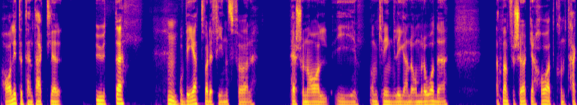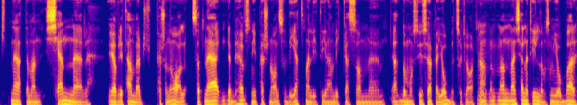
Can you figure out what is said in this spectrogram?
har lite tentakler ute mm. och vet vad det finns för personal i omkringliggande område att man försöker ha ett kontaktnät där man känner övrig tandvårdspersonal så att när det behövs ny personal så vet man lite grann vilka som, eh, ja, de måste ju söka jobbet såklart, ja. men man, man, känner till dem som jobbar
